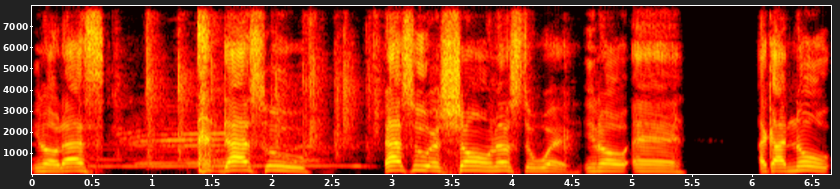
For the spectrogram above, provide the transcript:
know, that's that's who that's who has shown us the way. You know, and like I know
